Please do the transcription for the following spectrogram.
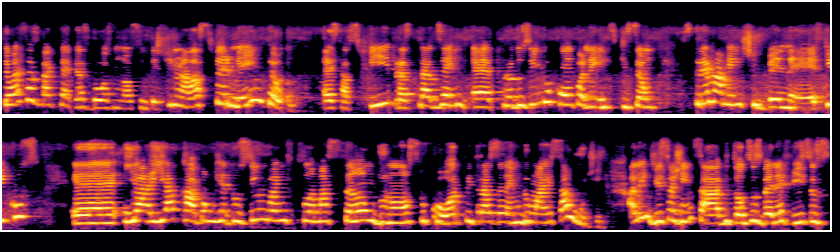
Então, essas bactérias boas no nosso intestino, elas fermentam essas fibras, trazendo, é, produzindo componentes que são extremamente benéficos é, e aí acabam reduzindo a inflamação do nosso corpo e trazendo mais saúde. Além disso, a gente sabe todos os benefícios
